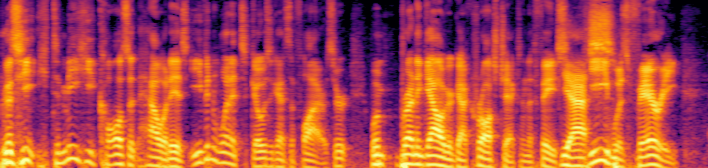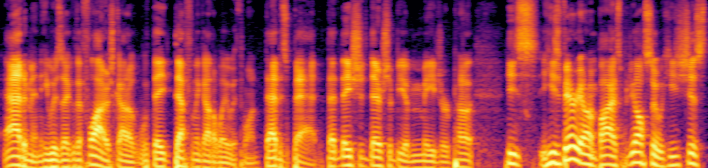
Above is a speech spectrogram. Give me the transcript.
because he to me he calls it how it is. Even when it goes against the Flyers, or when Brendan Gallagher got cross checked in the face, Yes. he was very adamant. He was like the Flyers got a, they definitely got away with one. That is bad. That they should there should be a major penalty. He's he's very unbiased, but he also he's just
